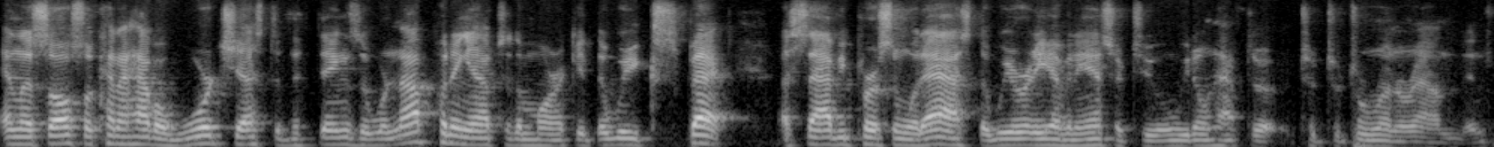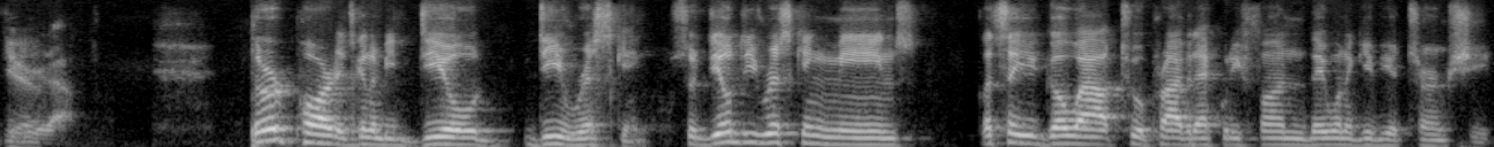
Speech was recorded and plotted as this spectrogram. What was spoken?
And let's also kind of have a war chest of the things that we're not putting out to the market that we expect a savvy person would ask that we already have an answer to and we don't have to, to, to, to run around and figure yeah. it out. Third part is going to be deal de-risking. So deal de-risking means let's say you go out to a private equity fund, they want to give you a term sheet.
